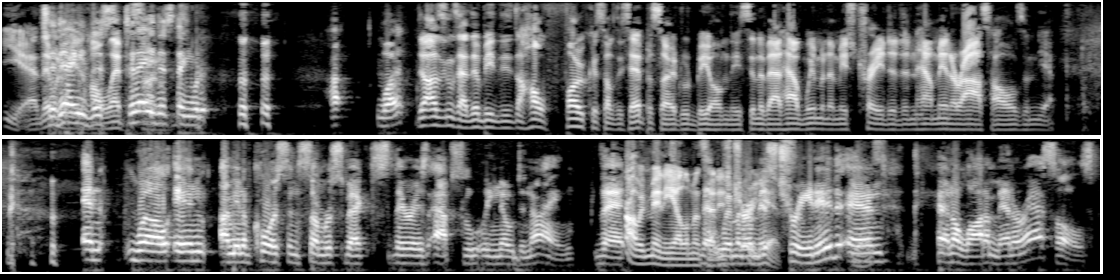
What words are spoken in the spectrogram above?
yeah, there would be Today, a whole this episode. today this thing would. Huh? what? I was going to say there'll be the, the whole focus of this episode would be on this and about how women are mistreated and how men are assholes and yeah. And well, in I mean, of course, in some respects, there is absolutely no denying that Oh, in many elements that that women true. are yes. mistreated, and and a lot of men are assholes.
